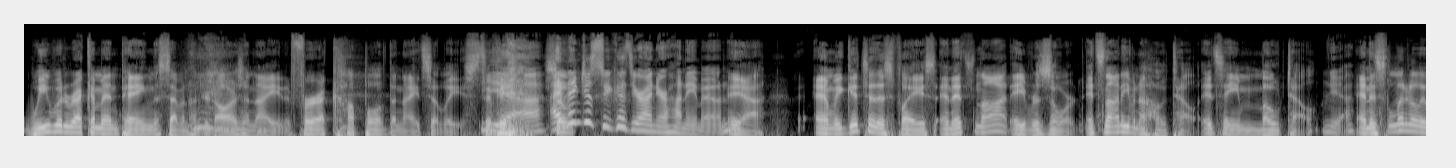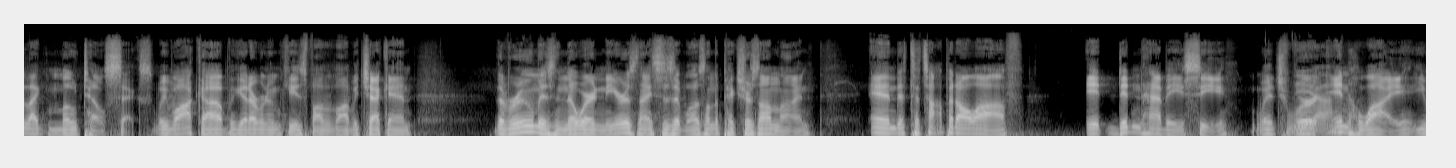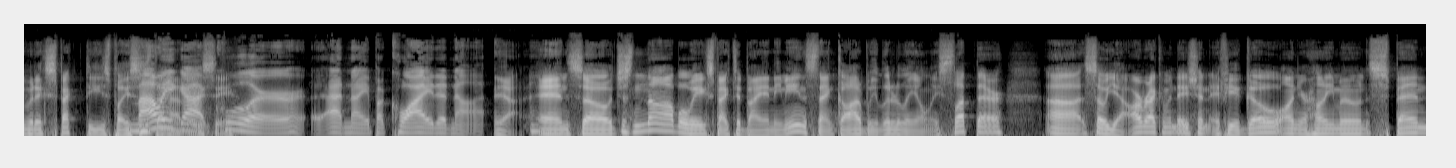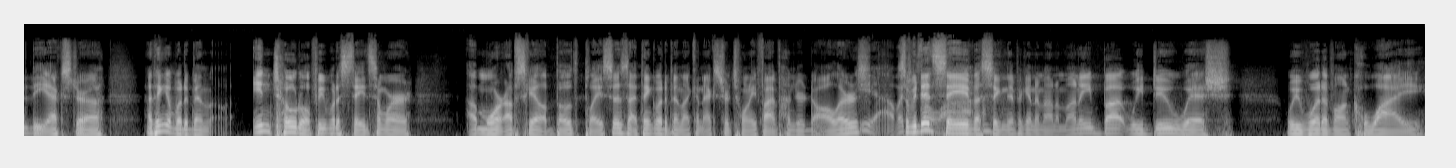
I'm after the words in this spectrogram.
We would recommend paying the seven hundred dollars a night for a couple of the nights at least. Yeah, I think just because you're on your honeymoon. yeah. And we get to this place, and it's not a resort. It's not even a hotel. It's a motel. Yeah. And it's literally like Motel 6. We walk up, we get our room keys, blah, blah, blah. We check in. The room is nowhere near as nice as it was on the pictures online. And to top it all off, it didn't have AC, which we're Yeah. in Hawaii. You would expect these places Maui to have got AC. cooler at night, but Kauai did not. Yeah. And so just not what we expected by any means. Thank God we literally only slept there. Uh, so yeah, our recommendation if you go on your honeymoon, spend the extra I think it would have been in total if we would have stayed somewhere more upscale at both places, I think it would have been like an extra twenty five hundred dollars. Yeah, So we did a save a significant amount of money, but we do wish we would have on Kauai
